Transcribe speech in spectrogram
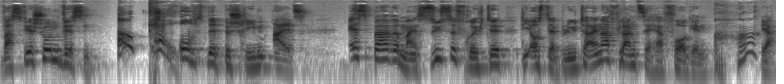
was wir schon wissen. Okay. Obst wird beschrieben als essbare, meist süße Früchte, die aus der Blüte einer Pflanze hervorgehen. Aha. Ja.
